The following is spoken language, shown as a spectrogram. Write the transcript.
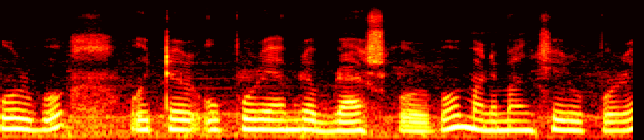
করব, ওইটার উপরে আমরা ব্রাশ করব মানে মাংসের উপরে।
